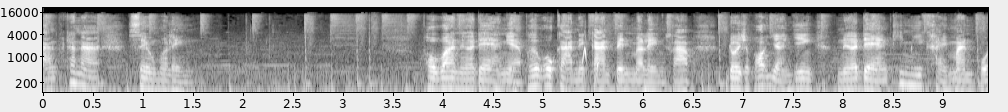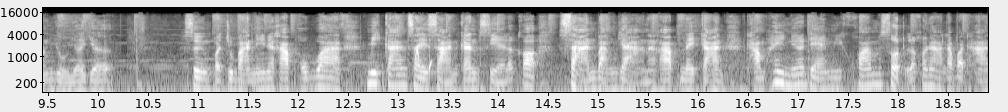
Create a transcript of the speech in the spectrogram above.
การพัฒนาเซลล์มะเร็ง เพราะว่าเนื้อแดงเนี่ยเพิ่มโอกาสในการเป็นมะเร็งครับ โดยเฉพาะอย่างยิ่งเนื้อแดงที่มีไขมันปนอยู่เยอะๆ ซึ่งปัจจุบันนี้นะครับพบว่ามีการใส่สารกันเสียแล้วก็สารบางอย่างนะครับในการทำให้เนื้อแดงมีความสดแล้วก็น่ารับประทาน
